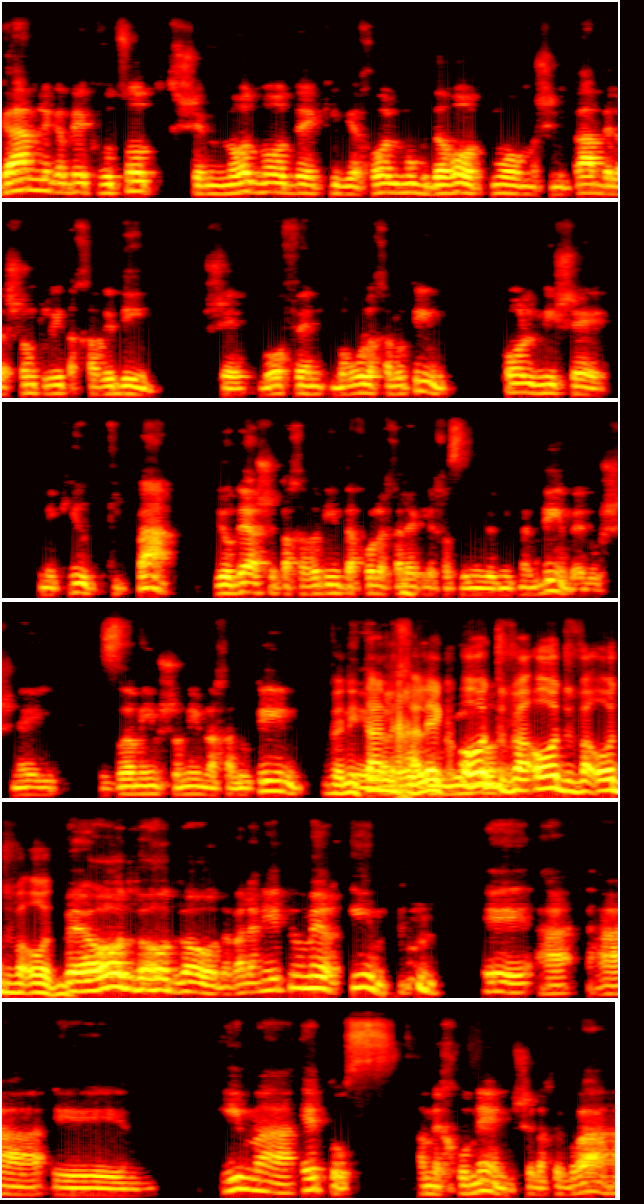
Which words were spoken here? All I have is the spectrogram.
גם לגבי קבוצות שמאוד מאוד אה, כביכול מוגדרות, כמו מה שנקרא בלשון כללית החרדים, שבאופן ברור לחלוטין כל מי שמכיר טיפה יודע שאת החרדים אתה יכול לחלק לחסידים ומתנגדים, ואלו שני זרמים שונים לחלוטין. וניתן אה, לחלק עוד ועוד ועוד ועוד. ועוד ועוד ועוד, אבל אני הייתי אומר, אם, אה, אם האתוס המכונן של החברה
